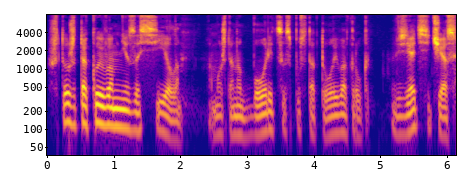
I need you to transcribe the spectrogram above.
Что же такое во мне засело?» А может, оно борется с пустотой вокруг. Взять сейчас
